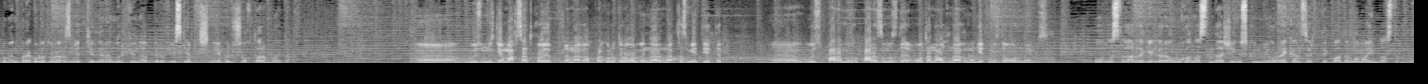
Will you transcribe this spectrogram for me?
Бүгін прокуратура қызметкерлері Нұркен Абдыров ескерткішіне гүл шоқтарын қойды. өзімізге мақсат қойып жаңағы прокуратура органдарында қызмет етіп өз парызымызды отан алдындағы міндетімізді орындаймыз облыстық ардагерлер ауруханасында жеңіс күніне орай концерттік бағдарлама ұйымдастырылды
